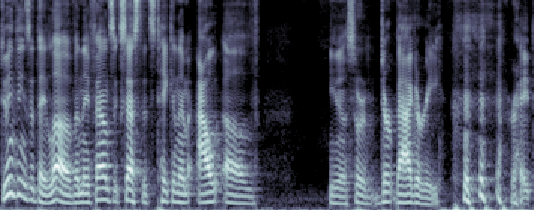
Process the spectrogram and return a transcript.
doing things that they love, and they found success that's taken them out of, you know, sort of dirtbaggery, right?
